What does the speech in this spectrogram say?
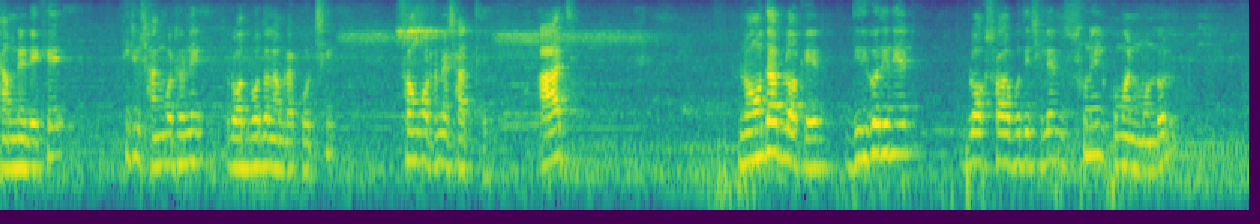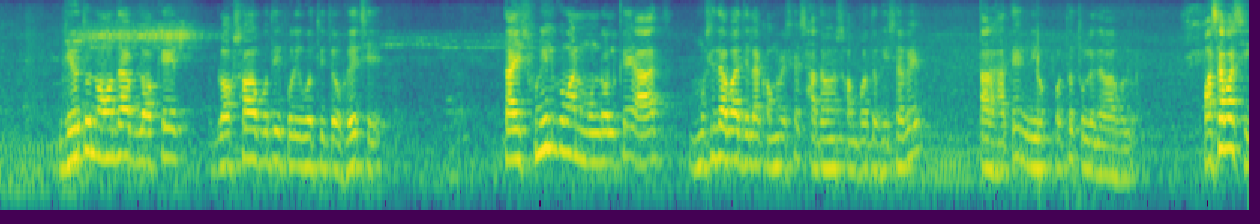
সামনে রেখে কিছু সাংগঠনিক রদবদল আমরা করছি সংগঠনের স্বার্থে। আজ নওদা ব্লকের দীর্ঘদিনের ব্লক সভাপতি ছিলেন সুনীল কুমার মণ্ডল। যেহেতু নওদা ব্লকের ব্লক সভাপতি পরিবর্তিত হয়েছে, তাই সুনীল কুমার মণ্ডলকে আজ মুর্শিদাবাদ জেলা কংগ্রেসের সাধারণ সম্পাদক হিসাবে তার হাতে নিয়োগপত্র তুলে দেওয়া হলো। পাশাপাশি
